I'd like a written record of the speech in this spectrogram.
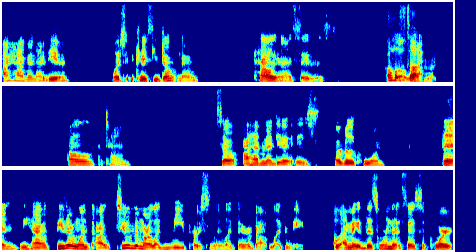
I have an idea, which in case you don't know, Kalli and I say this all the time. All the time. So I have an idea is a really cool one. Then we have these are ones I two of them are like me personally, like they're about like me. Oh, I made this one that says support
